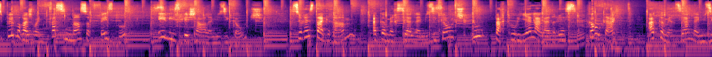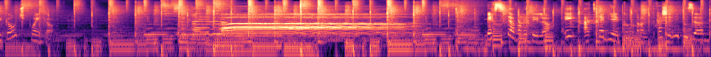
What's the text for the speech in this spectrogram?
Tu peux me rejoindre facilement sur Facebook, Élise Béchard, la musique coach, sur Instagram, à commercial la musique coach ou par courriel à l'adresse contact à commercial la Merci d'avoir été là et à très bientôt dans le prochain épisode.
